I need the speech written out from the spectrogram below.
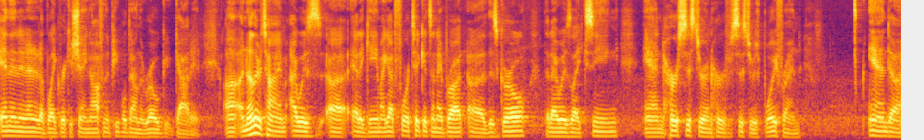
And then it ended up like ricocheting off, and the people down the road got it. Uh, another time, I was uh, at a game. I got four tickets, and I brought uh, this girl that I was like seeing, and her sister and her sister's boyfriend and uh,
